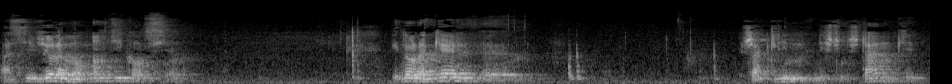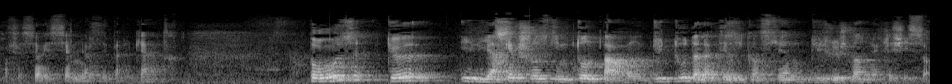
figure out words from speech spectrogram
assez violemment anti-kantien, et dans laquelle euh, Jacqueline Lichtenstein, qui est professeure ici à l'Université Paris 4, pose qu'il y a quelque chose qui ne tourne pas rond du tout dans la théorie kantienne du jugement réfléchissant.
